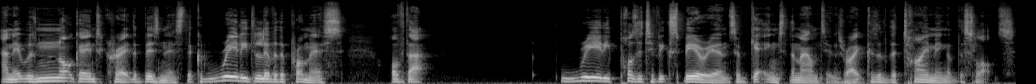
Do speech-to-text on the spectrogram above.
And it was not going to create the business that could really deliver the promise of that really positive experience of getting to the mountains, right? Because of the timing of the slots.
